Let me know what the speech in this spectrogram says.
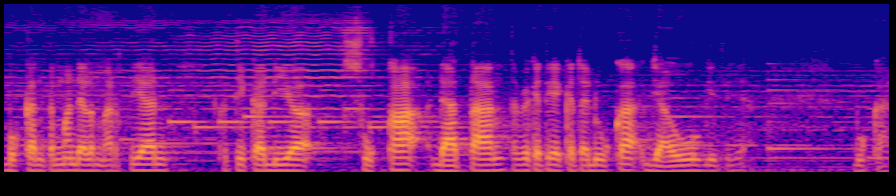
Bukan teman dalam artian ketika dia suka datang, tapi ketika kita duka jauh gitu ya. Bukan.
